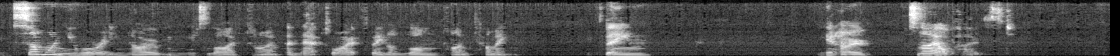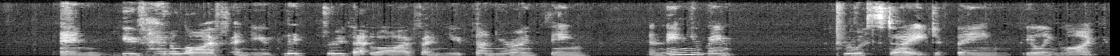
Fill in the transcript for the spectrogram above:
it's someone you already know in this lifetime, and that's why it's been a long time coming. It's been, you know, snail post. and you've had a life and you've lived through that life and you've done your own thing and then you went through a stage of being feeling like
